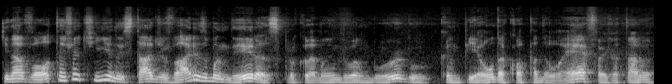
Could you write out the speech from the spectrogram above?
que na volta já tinha no estádio várias bandeiras proclamando o Hamburgo campeão da Copa da UEFA, já estava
